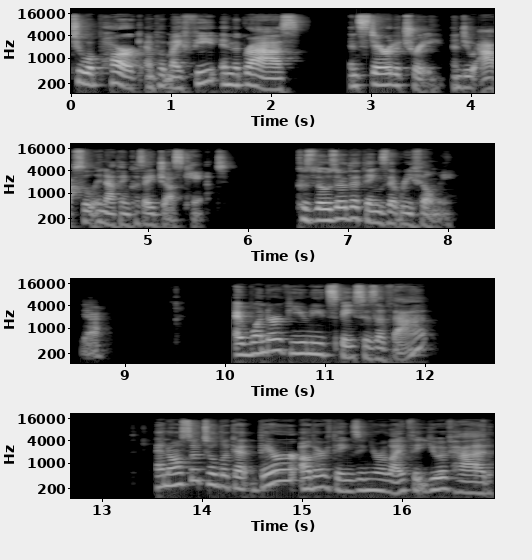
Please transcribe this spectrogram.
to a park and put my feet in the grass and stare at a tree and do absolutely nothing because I just can't. Because those are the things that refill me. Yeah. I wonder if you need spaces of that. And also to look at there are other things in your life that you have had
